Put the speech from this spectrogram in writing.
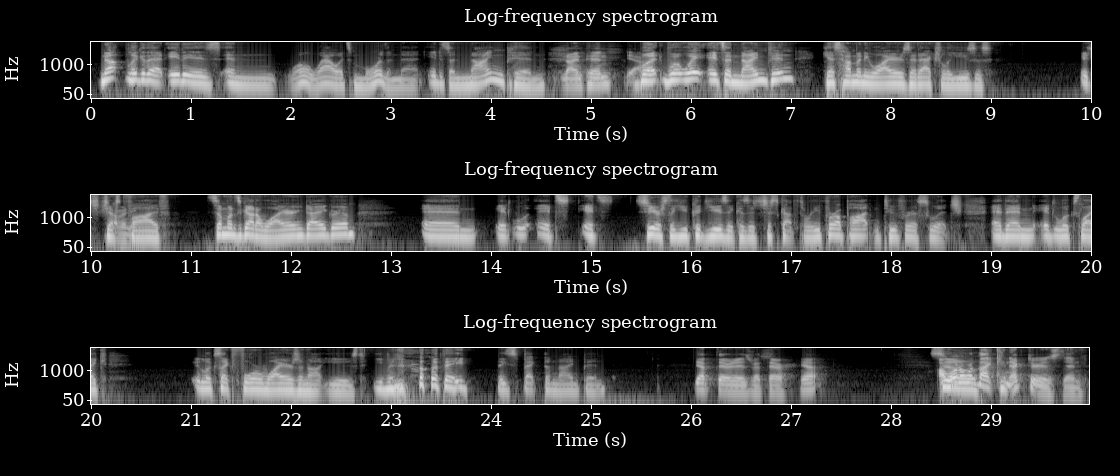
No, look at that. It is and whoa, wow, it's more than that. It is a nine pin. Nine pin, yeah. But but wait, it's a nine pin. Guess how many wires it actually uses? It's just five. Someone's got a wiring diagram, and it it's it's seriously, you could use it because it's just got three for a pot and two for a switch, and then it looks like it looks like four wires are not used, even though they they spec the nine pin. Yep, there it is, right there. Yep. So, I wonder what that connector is then.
